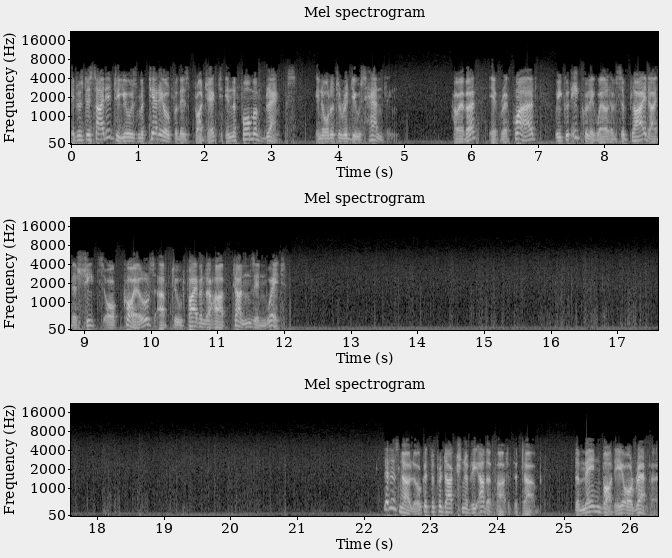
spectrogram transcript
it was decided to use material for this project in the form of blanks in order to reduce handling. However, if required, we could equally well have supplied either sheets or coils up to five and a half tons in weight. Let us now look at the production of the other part of the tub, the main body or wrapper.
